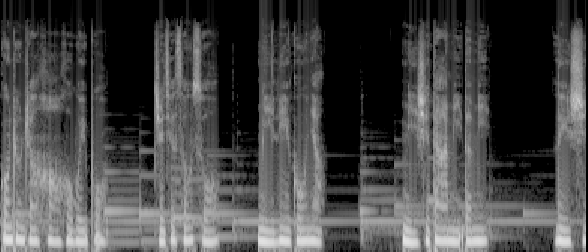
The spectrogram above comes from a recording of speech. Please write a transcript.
公众账号和微博，直接搜索“米粒姑娘”。米是大米的米，粒是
